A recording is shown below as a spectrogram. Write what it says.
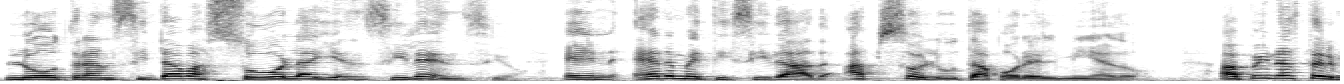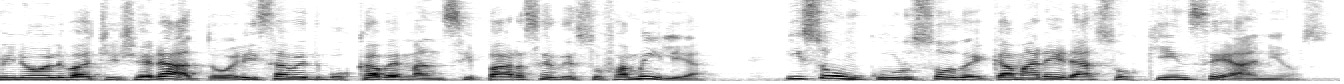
lo transitaba sola y en silencio, en hermeticidad absoluta por el miedo. Apenas terminó el bachillerato, Elizabeth buscaba emanciparse de su familia. Hizo un curso de camarera a sus 15 años.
